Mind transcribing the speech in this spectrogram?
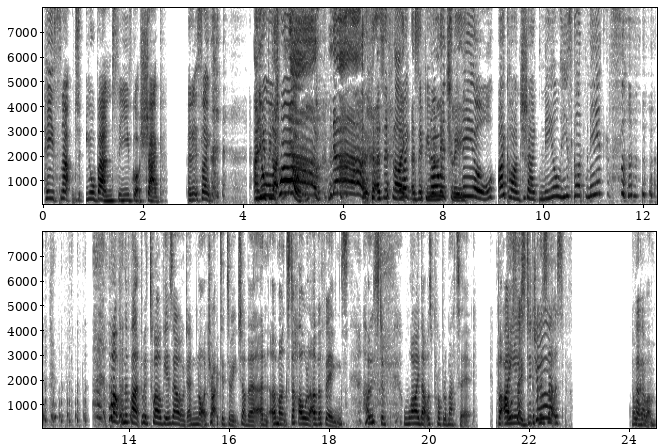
he snapped your band, so you've got shag, and it's like And you're you'd be like, 12. no, no, as if like, like, as if you no, were it's literally. Neil. I can't shag Neil. He's got nits. Apart from the fact we're twelve years old and not attracted to each other, and amongst a whole other things, host of why that was problematic. But I Also, used did because your- that was. Oh, Go. go on.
